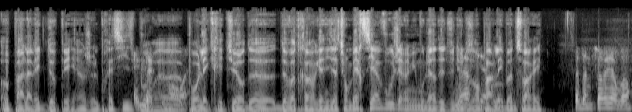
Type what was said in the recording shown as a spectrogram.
Opal avec deux P, hein, je le précise pour, euh, ouais. pour l'écriture de, de votre organisation. Merci à vous, Jérémy Moulin, d'être venu Merci nous en parler. Bonne soirée. Bonne soirée, au revoir.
